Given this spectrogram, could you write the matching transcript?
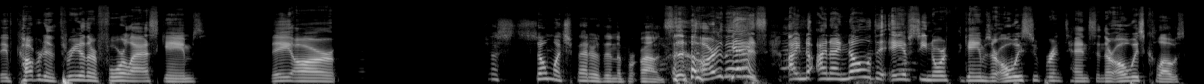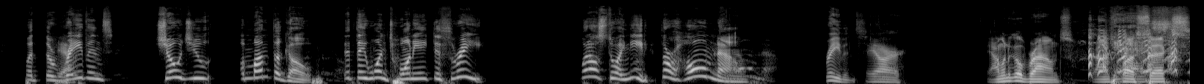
They've covered in three of their four last games. They are just so much better than the Browns. Uh, are they? Yes. I know and I know the AFC North games are always super intense and they're always close, but the Yeah. Ravens showed you a month ago that they won 28 to 3. What else do I need? They're home now. Ravens. They are. Yeah, I'm going to go Browns. Browns plus six.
